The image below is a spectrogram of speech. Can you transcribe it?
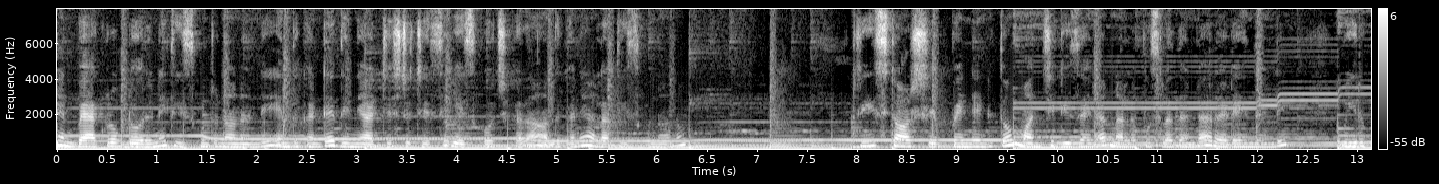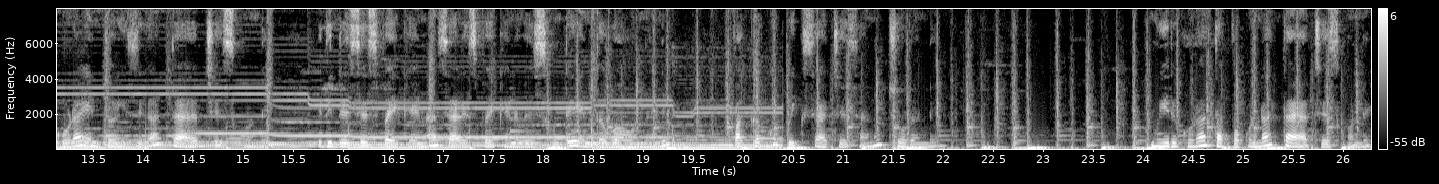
నేను బ్యాక్ రోప్ డోరీని తీసుకుంటున్నానండి. ఎందుకంటే దీన్ని అడ్జస్ట్ చేసి వేసుకోవచ్చు కదా అందుకని అలా తీసుకున్నాను. త్రీ స్టార్ షేప్ పెండెంట్తో మంచి డిజైనర్ నల్ల పూసల దండ రెడీ అయిందండి. మీరు కూడా ఎంతో ఈజీగా తయారు చేసుకోండి. ఇది డ్రెస్సెస్ పైకైనా శారీస్ పైకైనా వేసుకుంటే ఎంతో బాగుందండి. పక్కకు పిక్స్ యాడ్ చేశాను చూడండి. మీరు కూడా తప్పకుండా తయారు చేసుకోండి.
